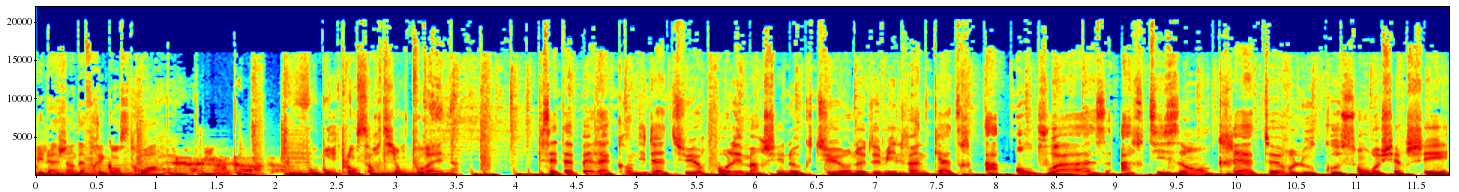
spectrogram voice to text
Retrouvez l'agenda Fréquence 3. Tous vos bons plans sortis en Touraine. Cet appel à candidature pour les marchés nocturnes 2024 à Amboise. Artisans, créateurs locaux sont recherchés.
